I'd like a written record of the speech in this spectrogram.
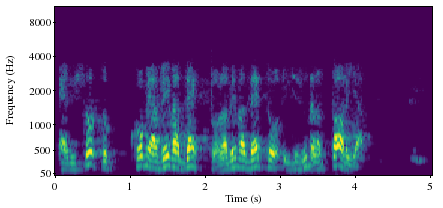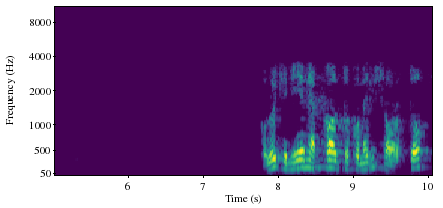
È risorto come aveva detto, l'aveva detto il Gesù della storia, Colui che viene accolto come risorto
